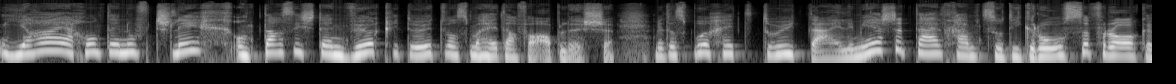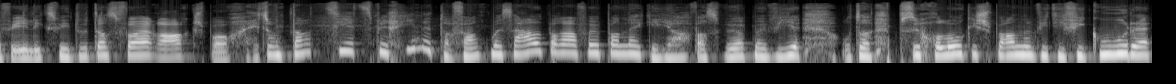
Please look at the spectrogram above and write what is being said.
ja, er kommt dann auf die Schlich und das ist dann wirklich dort, was man hat ablöschen Weil das Buch hat drei Teile. Im ersten Teil kommen so die grossen Fragen, Felix, wie du das vorher angesprochen hast. Und da zieht es mich rein. Da fängt man selber an zu überlegen, ja, was würde man wie, oder psychologisch spannend, wie die Figuren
